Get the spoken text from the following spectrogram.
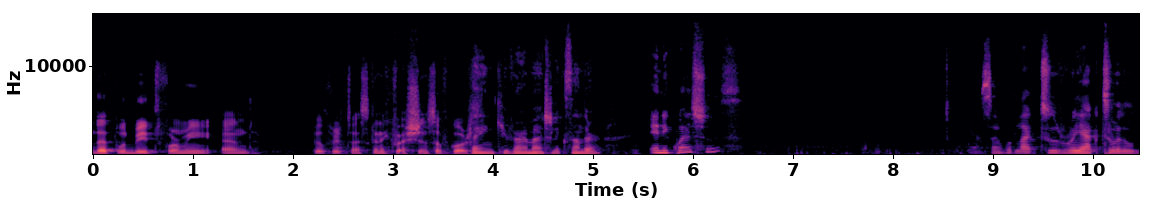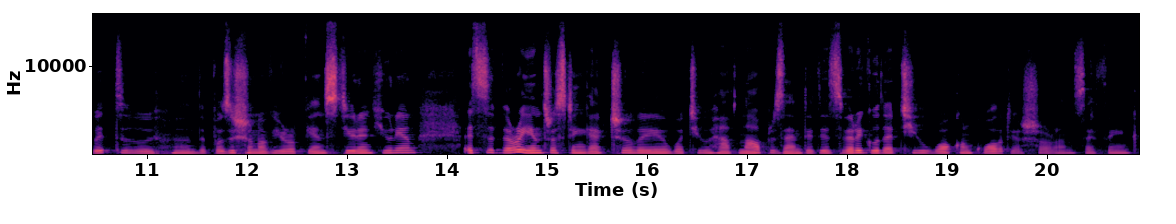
that would be it for me and feel free to ask any questions, of course. Thank you very much, Alexander. Any questions? Yes, I would like to react a little bit to uh, the position of European Student Union. It's very interesting, actually, what you have now presented. It's very good that you work on quality assurance, I think.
